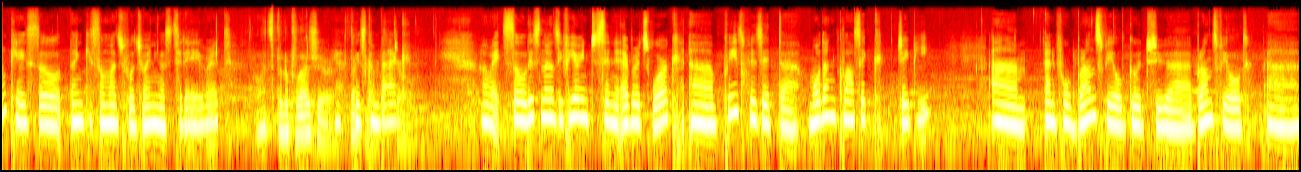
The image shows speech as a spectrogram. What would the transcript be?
Okay. So thank you so much for joining us today, Brett. Oh, it's been a pleasure. Yeah, please come back. All right. So, listeners, if you're interested in Everett's work, uh, please visit uh, Modern Classic JP. Um, and for Brownsfield, go to uh, Brownsfield uh,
